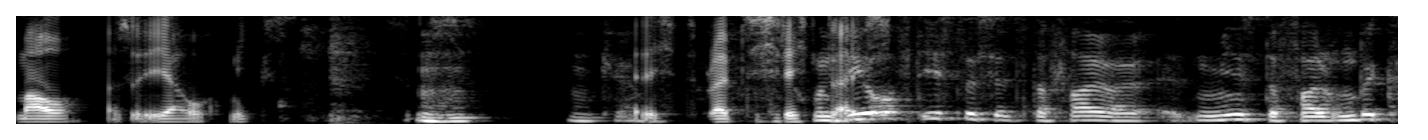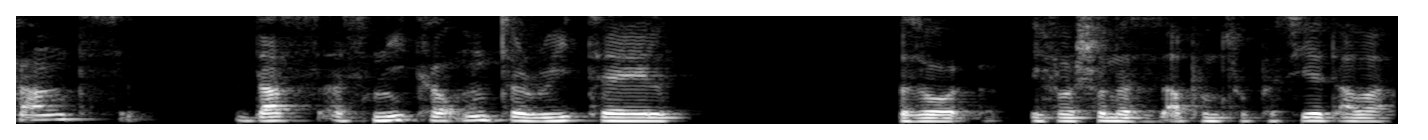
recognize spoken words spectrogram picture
mau, also eher auch nichts. Mhm. Okay. Recht, bleibt sich recht Und gleich. wie oft ist das jetzt der Fall? Mir ist der Fall unbekannt, dass ein Sneaker unter Retail also ich weiß schon, dass es ab und zu passiert, aber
